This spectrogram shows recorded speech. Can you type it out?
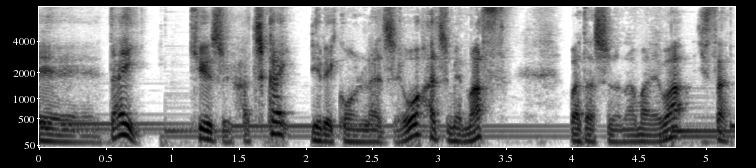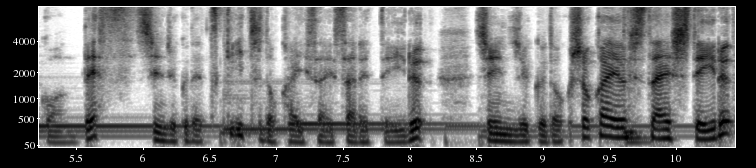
えー第98回リベコンラジオを始めます。私の名前はひさこんです。新宿で月一度開催されている新宿読書会を主催している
